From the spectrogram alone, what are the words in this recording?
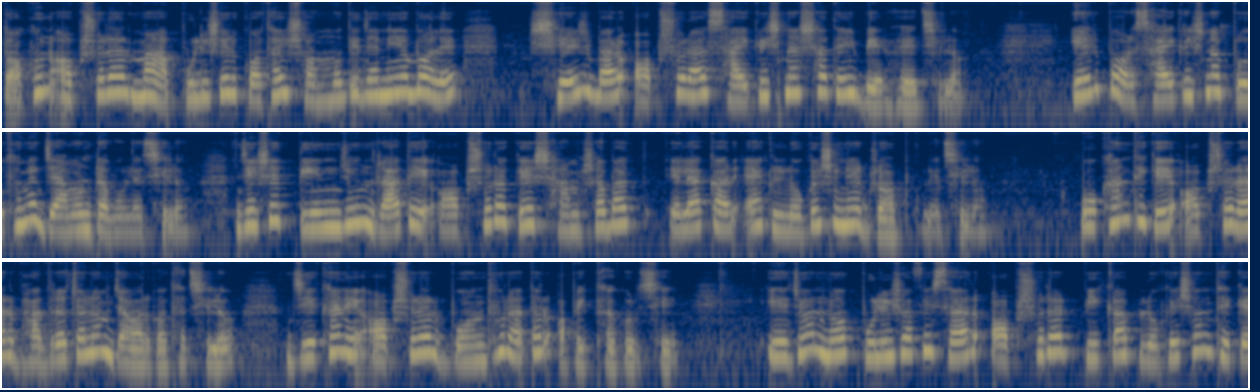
তখন অপ্সরার মা পুলিশের কথায় সম্মতি জানিয়ে বলে, শেষবার অপ্সরা সাই কৃষ্ণার সাথেই বের হয়েছিল। এরপর সাইকৃষ্ণা প্রথমে যেমনটা বলেছিল, যে সে তিন জুন রাতে অপ্সরাকে শামসাবাদ এলাকার এক লোকেশনে ড্রপ করেছিল। ওখান থেকে অপ্সরার ভাদ্রাচলম যাওয়ার কথা ছিল, যেখানে অপ্সরার বন্ধুরা তার অপেক্ষা করছে। এজন্য পুলিশ অফিসার অপ্সরার পিক আপ লোকেশন থেকে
